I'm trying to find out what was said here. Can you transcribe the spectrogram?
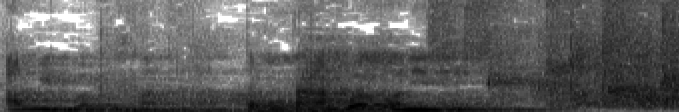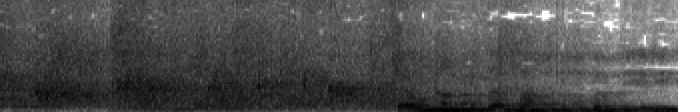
Amin buat Tuhan. Tepuk tangan buat Tuhan Yesus. Saya kita bangkit berdiri.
